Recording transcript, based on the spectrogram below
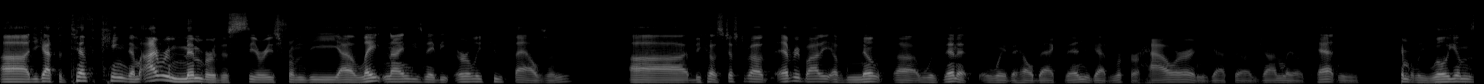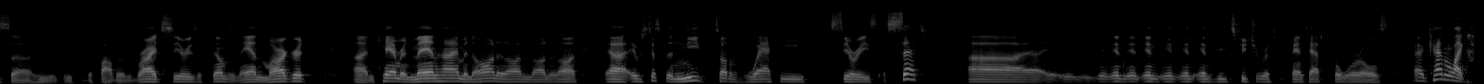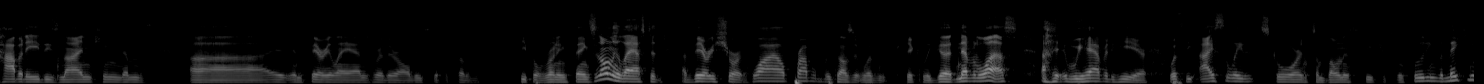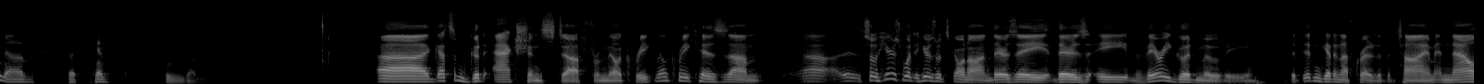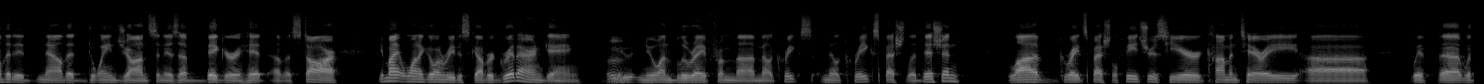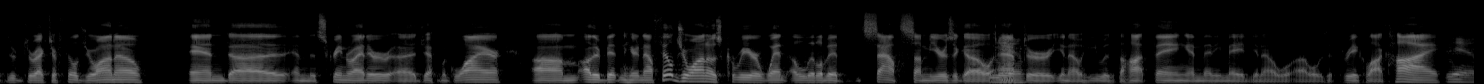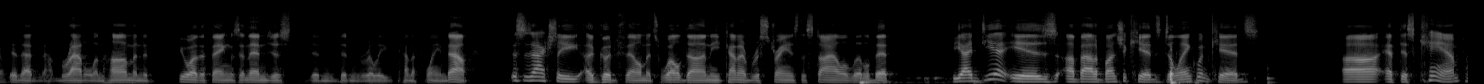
Uh, you got the Tenth Kingdom. I remember this series from the uh, late '90s, maybe early 2000, uh, because just about everybody of note uh, was in it. Way the hell back then. You got Rutger Hauer and you got uh, John Larroquette and Kimberly Williams, uh, who was in the Father of the Bride series of films, and Ann-Margret uh, and Camryn Manheim, and on and on and on and on. Uh, it was just a neat, sort of wacky series set uh, in, in, in, in, these futuristic, fantastical worlds, uh, kind of like Hobbity, these nine kingdoms uh, in fairylands where there are all these different sort of people running things. It only lasted a very short while, probably because it wasn't particularly good. Nevertheless, we have it here with the isolated score and some bonus features, including the making of the Tenth Kingdom. Uh, got some good action stuff from Mill Creek. Mill Creek has um, uh, so here's what here's what's going on. There's a there's a very good movie that didn't get enough credit at the time, and now that it now that Dwayne Johnson is a bigger hit of a star, you might want to go and rediscover Gridiron Gang, Mm. new, new on Blu-ray from uh, Mill Creek's Mill Creek Special Edition. A lot of great special features here, commentary uh, with uh, with the director Phil Joanou and uh, and the screenwriter uh, Jeff Maguire. Um, other bit in here now. Phil Joanou's career went a little bit south some years ago Yeah. after you know he was the hot thing, and then he made you know uh, what was it Three O'clock High, Yeah. did that rattle and hum and a few other things, and then just didn't didn't really kind of flamed out. This is actually a good film. It's well done. He kind of restrains the style a little bit. The idea is about a bunch of kids, delinquent kids, uh, at this camp.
